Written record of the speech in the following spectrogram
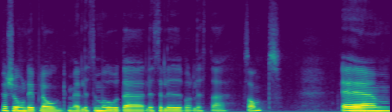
personlig blogg med lite mode, lite liv och lite sånt. Ehm,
